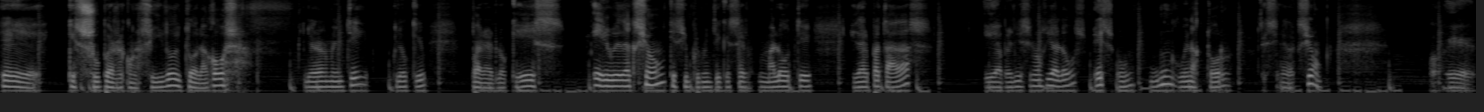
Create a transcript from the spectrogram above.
eh, que es súper reconocido y toda la cosa. Yo realmente creo que para lo que es héroe de acción, que simplemente hay que ser malote y dar patadas y aprenderse los diálogos, es un muy buen actor de cine de acción. Eh,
